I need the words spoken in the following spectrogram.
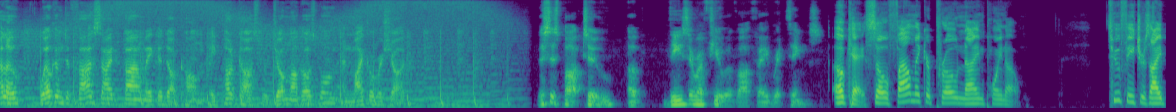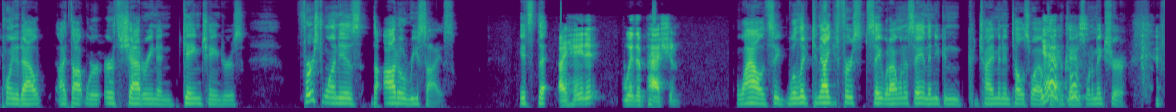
Hello, welcome to FarsideFileMaker.com, a podcast with John Mark Osborne and Michael Richard. This is part two of These Are a Few of Our Favorite Things. Okay, so FileMaker Pro 9.0. Two features I pointed out I thought were earth shattering and game changers. First one is the auto resize. It's the I hate it with a passion. Wow. So, well, it, can I first say what I want to say, and then you can chime in and tell us why? Okay, Yeah, okay. I just want to make sure.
